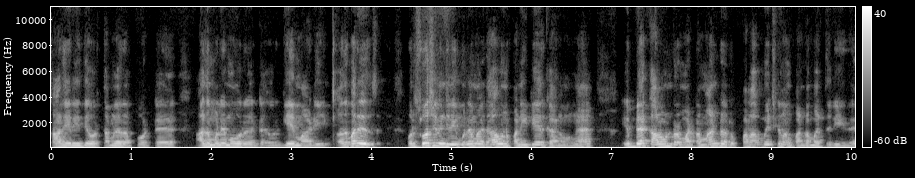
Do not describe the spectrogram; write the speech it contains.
சாதிய ரீதியா ஒரு தமிழரை போட்டு அது மூலியமா ஒரு ஒரு கேம் ஆடி அது மாதிரி ஒரு சோசியல் இன்ஜினியரிங் மூலியமா ஏதாவது ஒன்று பண்ணிக்கிட்டே இருக்காங்க அவங்க எப்படியா கால் ஊன்ற மாட்டோமான்ற ஒரு பல முயற்சிகள் அவங்க பண்ற மாதிரி தெரியுது.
